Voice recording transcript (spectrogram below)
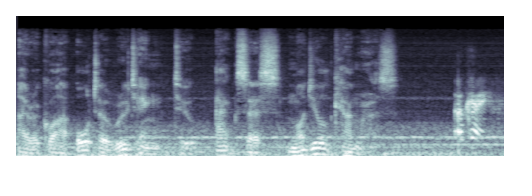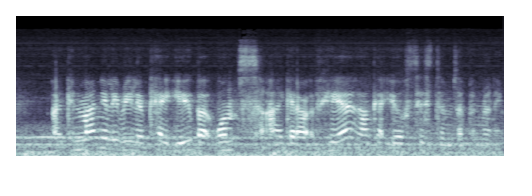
I require auto routing to access module cameras. Okay, I can manually relocate you, but once I get out of here, I'll get your systems up and running.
